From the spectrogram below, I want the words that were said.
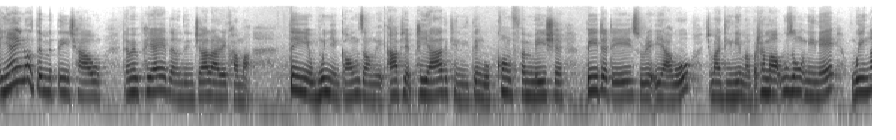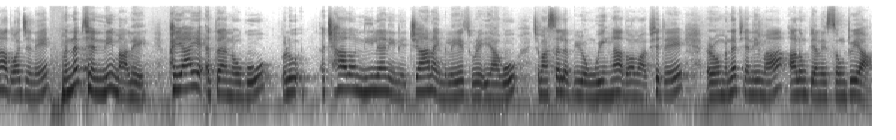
အရင်တော့သင်မသိချဘူးဒါပေမဲ့ဖယားရဲ့အတန်ကိုသင်ကြားလာတဲ့အခါမှာ သင်ရဲ့ဝိညာဉ်ကောင်းဆောင်တွေအားဖြင့်ဖယားသခင်ဒီသင်ကို confirmation ပေးတတ်တယ်ဆိုတဲ့အရာကိုကျွန်မဒီနေ့မှာပထမဦးဆုံးအနေနဲ့ဝင်ငှသွားခြင်းနဲ့မနှက်ချင်နေ့မှာလဲဖယားရဲ့အတန်တော်ကိုဘလို့အခြားသောနီးလန်းတွေနဲ့ကြားနိုင်မလဲဆိုတဲ့အရာကိုကျွန်မဆက်လက်ပြီးတော့ဝင်ငှသွားမှာဖြစ်တယ်အဲ့တော့မနှက်ဖြန်နေ့မှာအားလုံးပြန်လည်ဆုံတွေ့အောင်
